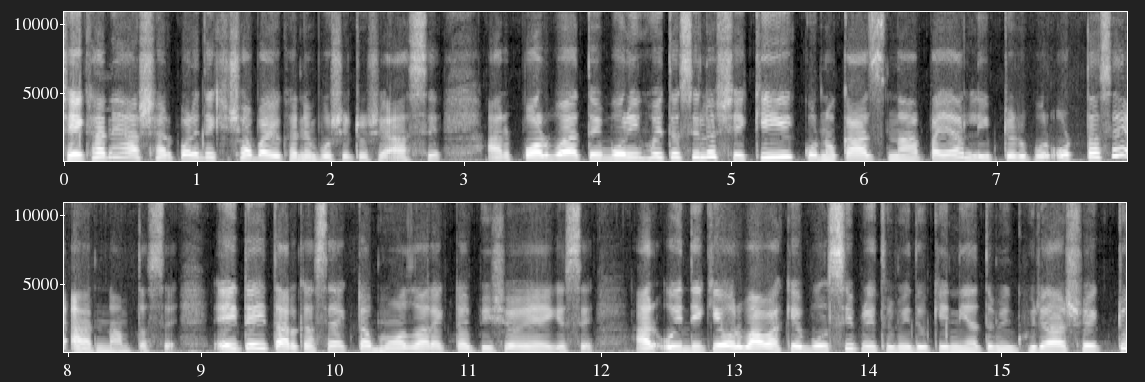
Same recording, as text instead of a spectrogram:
সেখানে আসার পরে দেখি সবাই ওখানে বসে টসে আসে আর পর্ব এতই বোরিং হইতেছিল সে কি কোনো কাজ না পায়া লিফটের উপর উঠতেছে আর নামতেছে। এইটাই তার কাছে একটা মজার একটা বিষয় হয়ে গেছে। আর ওইদিকে ওর বাবাকে বলছি পৃথুমিদুকে নিয়ে তুমি ঘুরে আসো একটু।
